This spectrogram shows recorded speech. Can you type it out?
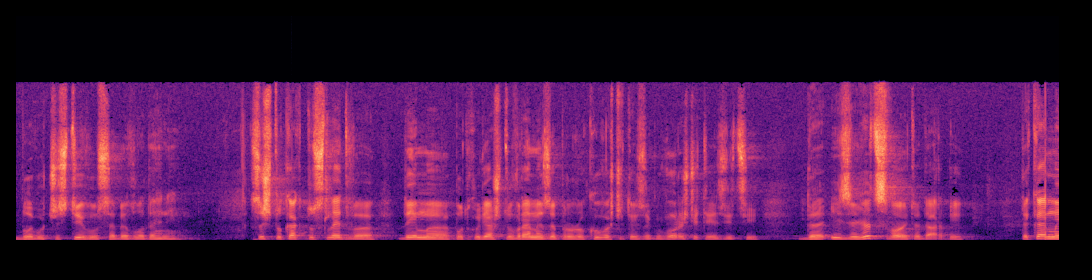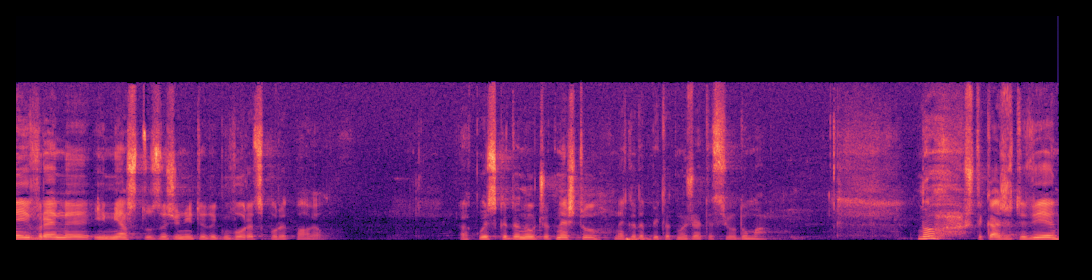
благочестиво себевладение. Също както следва да има подходящо време за пророкуващите и за говорещите езици да изявят своите дарби, така има и време и място за жените да говорят според Павел. Ако искат да научат нещо, нека да питат мъжете си от дома. Но, ще кажете вие,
